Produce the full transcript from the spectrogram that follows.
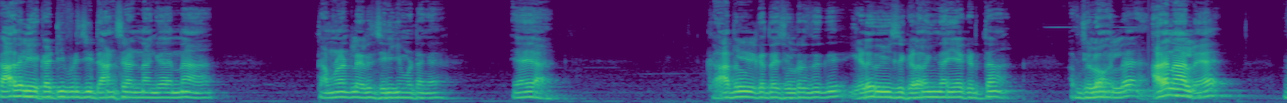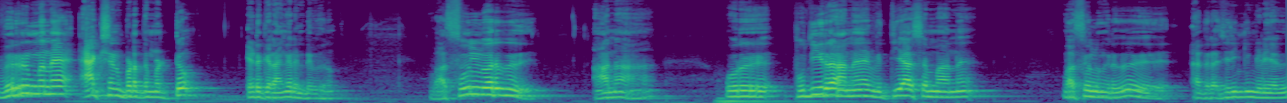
காதலியை கட்டி பிடிச்சி டான்ஸ் ஆடினாங்கன்னா தமிழ்நாட்டில் யாரும் சிரிக்க மாட்டாங்க. ஏயா காதல் கதை சொல்கிறதுக்கு இள வயசு கிழவங்க தான் ஏன் கெடுத்தான் அப்படின்னு சொல்லுவாங்கல்ல. அதனால் வெறுமனே ஆக்ஷன் படத்தை மட்டும் எடுக்கிறாங்க ரெண்டு பேரும். வசூல் வருது. ஆனால் ஒரு புதிரான வித்தியாசமான வசூலுங்கிறது அது ரஜினிக்கும் கிடையாது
